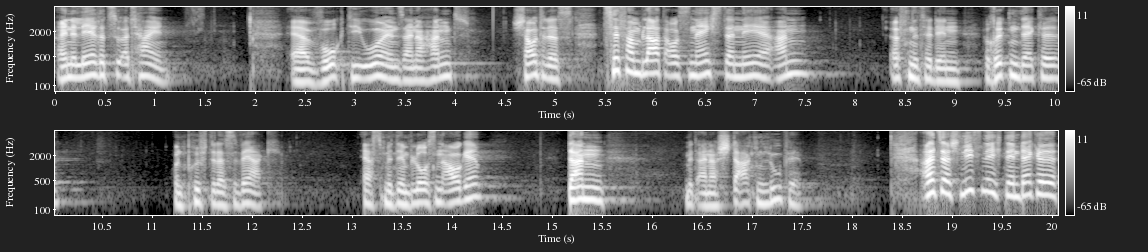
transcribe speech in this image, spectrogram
eine Lehre zu erteilen. Er wog die Uhr in seiner Hand, schaute das Ziffernblatt aus nächster Nähe an, öffnete den Rückendeckel und prüfte das Werk. Erst mit dem bloßen Auge, dann mit einer starken Lupe. Als er schließlich den Deckel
